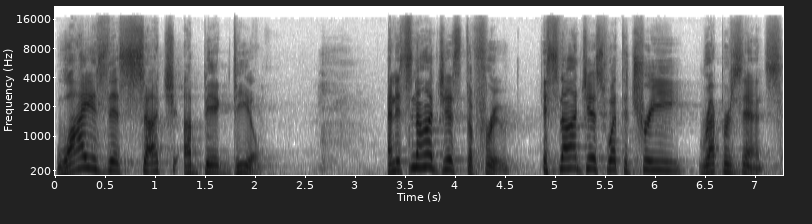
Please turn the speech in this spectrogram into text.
Why is this such a big deal? And it's not just the fruit, it's not just what the tree represents.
